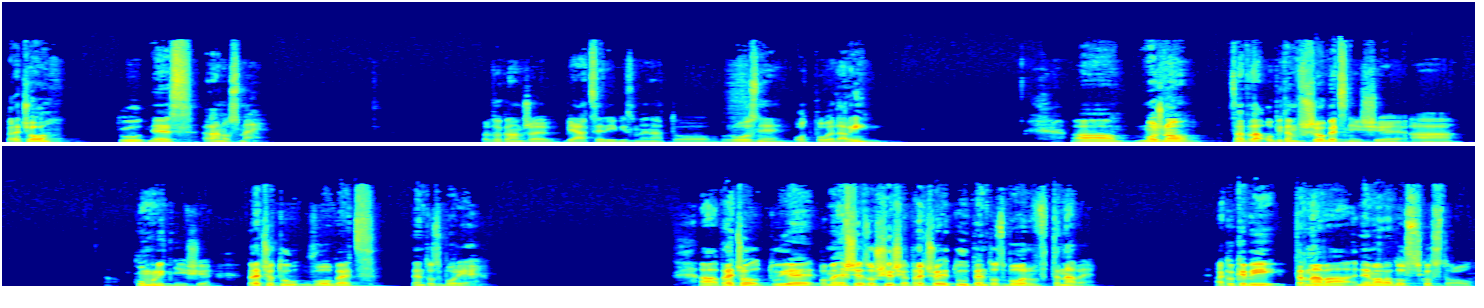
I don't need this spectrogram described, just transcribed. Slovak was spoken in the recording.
Prečo tu dnes ráno sme? Predpokladám, že viacerí by sme na to rôzne odpovedali. A možno sa teda opýtam všeobecnejšie a komunitnejšie. Prečo tu vôbec tento zbor je? A prečo tu je, poďme ešte zo širšia, prečo je tu tento zbor v Trnave? Ako keby Trnava nemala dosť kostolov.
